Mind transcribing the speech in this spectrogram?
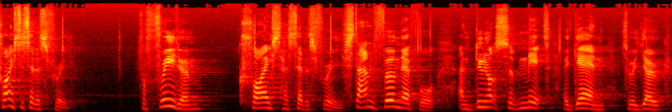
Christ has set us free. For freedom, Christ has set us free. Stand firm, therefore, and do not submit again to a yoke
